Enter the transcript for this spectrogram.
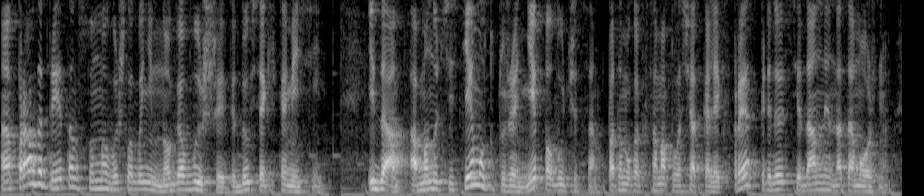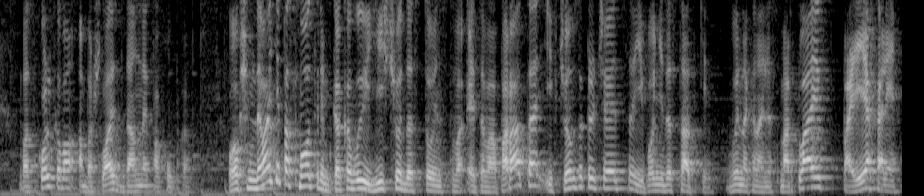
а правда при этом сумма вышла бы немного выше ввиду всяких комиссий. И да, обмануть систему тут уже не получится, потому как сама площадка AliExpress передает все данные на таможню, во сколько вам обошлась данная покупка. В общем, давайте посмотрим, каковы еще достоинства этого аппарата и в чем заключаются его недостатки. Вы на канале Smart Life, поехали!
